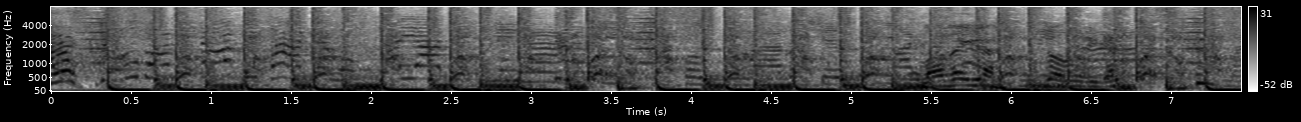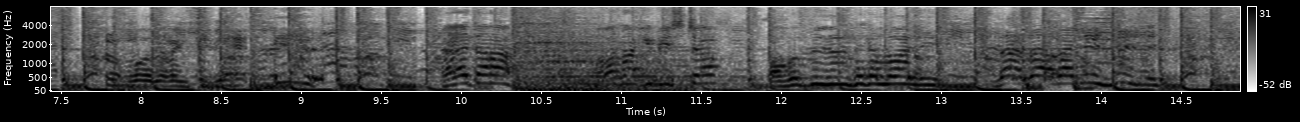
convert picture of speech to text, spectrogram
হ্যাঁ? মজা গা মজা পাইছি তারা বাকি অগস্ট থেকে লয়লি না না না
